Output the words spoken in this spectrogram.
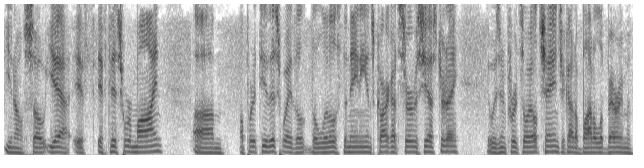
you know, so yeah, if if this were mine, um, I'll put it to you this way: the the littlest Ananian's car got service yesterday. It was in for its oil change. I got a bottle of Berryman,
